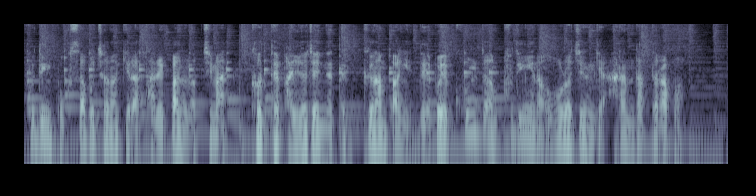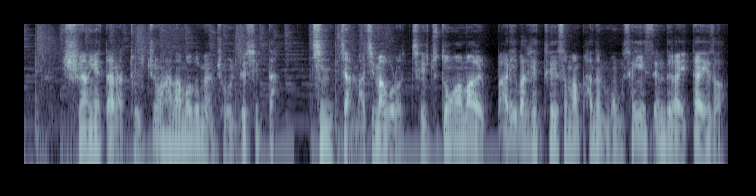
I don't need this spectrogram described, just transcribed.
푸딩 복사 붙여넣기라 다를 바는 없지만 겉에 발려져 있는 뜨끈한 빵이 내부에 콜드한 푸딩이랑 어우러지는 게 아름답더라고. 취향에 따라 둘 중 하나 먹으면 좋을 듯 싶다. 진짜 마지막으로 제주동화 마을 파리바게트에서만 파는 몽생이 샌드가 있다 해서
